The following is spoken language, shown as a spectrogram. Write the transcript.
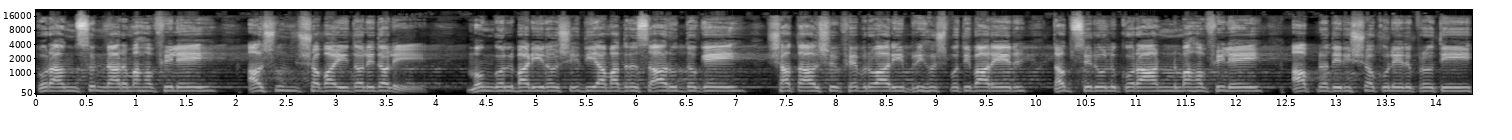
কোরআন সুন্নার মাহফিলে, আসুন সবাই দলে দলে মঙ্গলবাড়ি রশিদিয়া মাদ্রাসার উদ্যোগে সাতাশ ফেব্রুয়ারি বৃহস্পতিবারের তফসিরুল কোরআন মাহফিলে আপনাদের সকলের প্রতি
